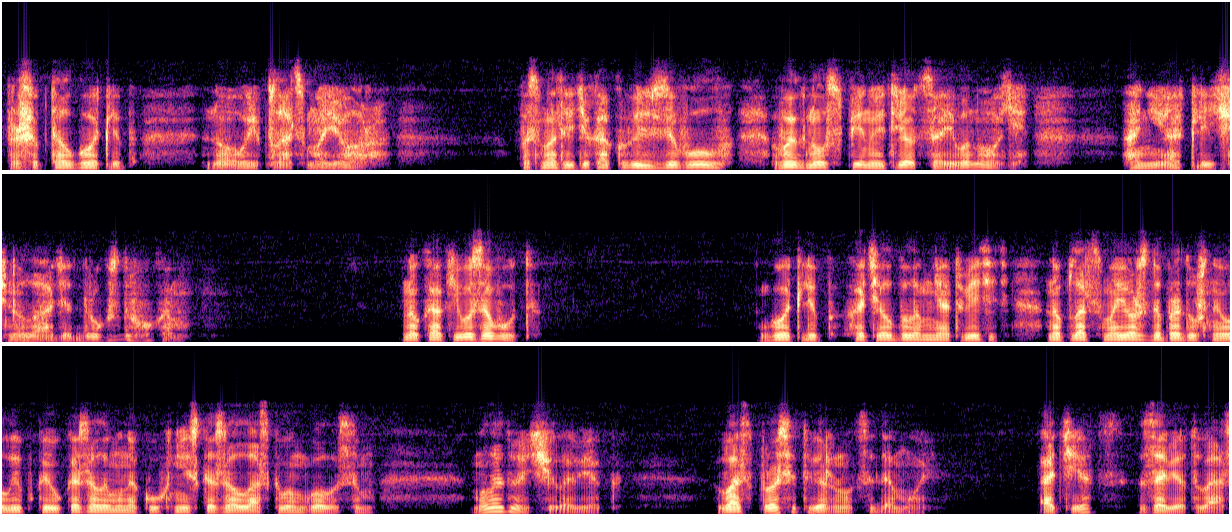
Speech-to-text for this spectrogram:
— прошептал Готлиб. «Новый плацмайор. Посмотрите, как Вильзевул выгнул спину и трется о его ноги. Они отлично ладят друг с другом». «Но как его зовут?» Готлиб хотел было мне ответить, но плацмайор с добродушной улыбкой указал ему на кухню и сказал ласковым голосом, «Молодой человек, вас просит вернуться домой. Отец зовет вас».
